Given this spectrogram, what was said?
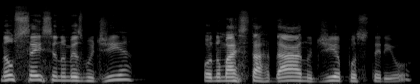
Não sei se no mesmo dia ou no mais tardar, no dia posterior.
